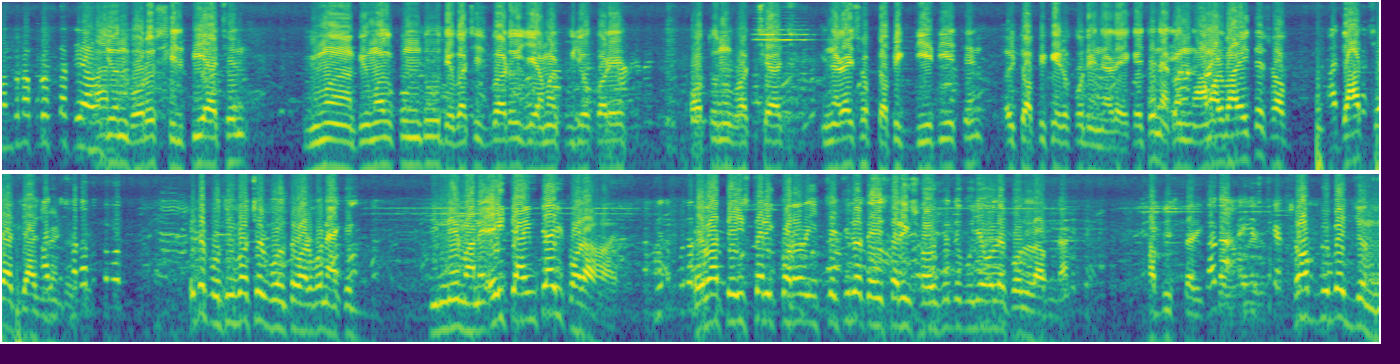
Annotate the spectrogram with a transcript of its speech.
সান্ত্বনা পুরস্কার দেওয়া হয় একজন বড় শিল্পী আছেন বিম- বিমল কুণ্ডু দেবাশিস বাড়ুই যে আমার পুজো করে অতনু ভট্টাচ এনারাই সব টপিক দিয়ে দিয়েছেন। ওই টপিকের উপর এনারা এঁকেছেন। এখন আমার বাড়িতে সব যাচ্ছে আর জাজমেন্ট এটা প্রতি বছর বলতে পারব না এক এক দিনে মানে এই টাইমটাই করা হয়। এবার তেইশ তারিখ করার ইচ্ছে ছিল তেইশ তারিখ সরস্বতী পুজো বলে করলাম না। ছাব্বিশ তারিখ সব গ্রুপের জন্য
